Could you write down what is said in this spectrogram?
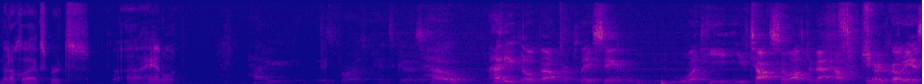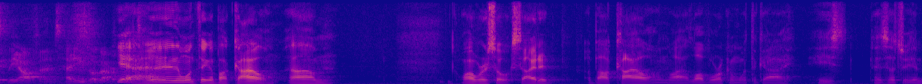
medical experts uh, handle it. How do you, as far as Pitts goes, how how do you go about replacing what he? You talk so often about how Sure. integral he is to the offense. How do you go about? Yeah, and the one thing about Kyle, um, why we're so excited about Kyle and why I love working with the guy, he's has such a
